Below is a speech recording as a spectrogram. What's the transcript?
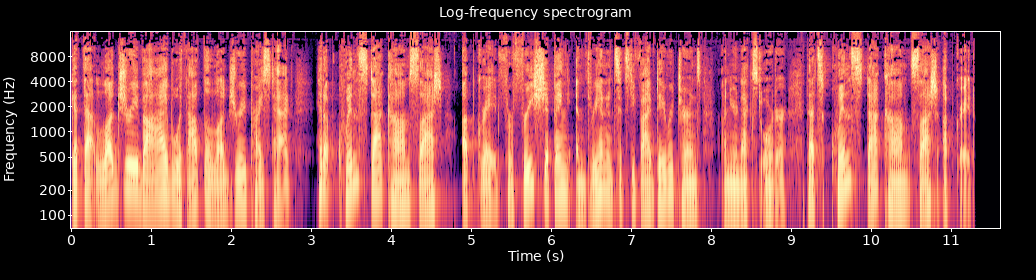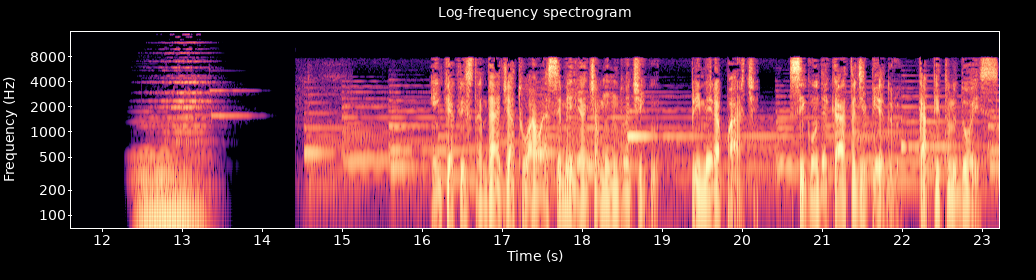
Get that luxury vibe without the luxury price tag. Hit up quince.com slash upgrade for free shipping and 365 day returns on your next order. That's quince.com slash upgrade. Em que a cristandade atual é semelhante ao mundo antigo. Primeira parte. Segunda carta de Pedro, capítulo 2.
